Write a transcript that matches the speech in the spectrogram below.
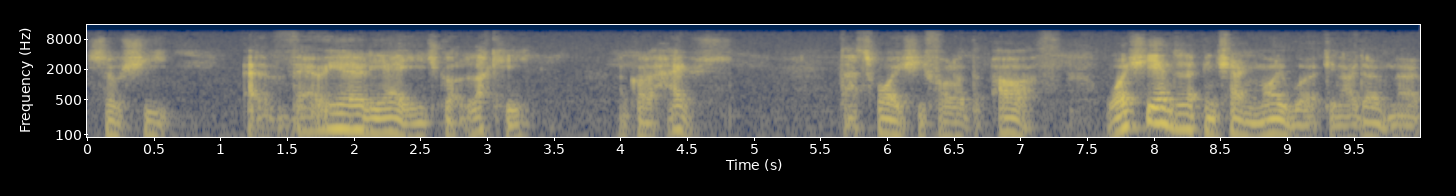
So she at a very early age got lucky and got a house. That's why she followed the path. Why she ended up in Chiang Mai working, I don't know.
